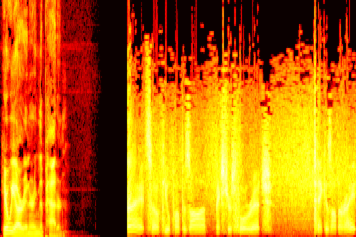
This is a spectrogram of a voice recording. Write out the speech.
Here we are entering the pattern. All right, so fuel pump is on, mixture's full rich, tank is on the right.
